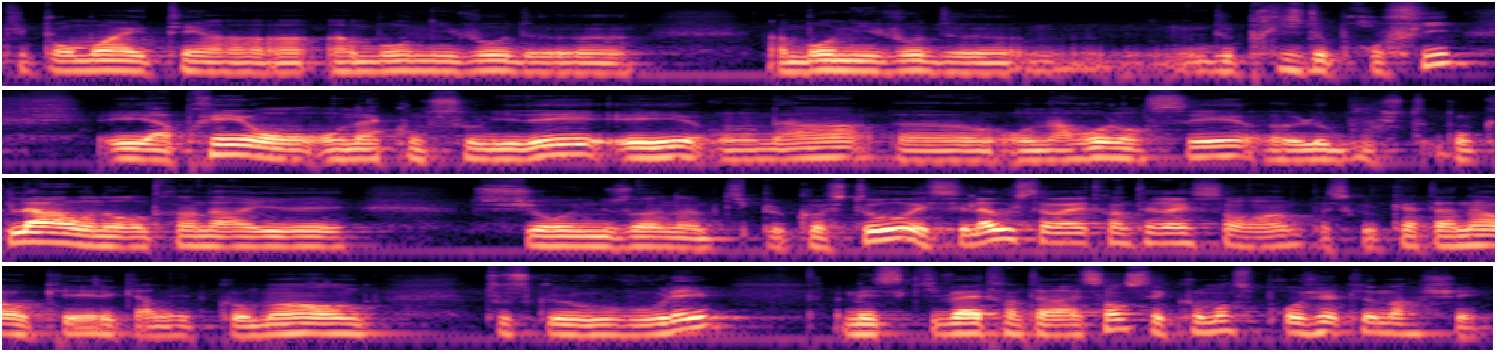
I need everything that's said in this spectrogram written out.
qui pour moi était un bon niveau de, un bon niveau de, prise de profit. Et après, on, a consolidé et on a, euh, on a relancé euh, le boost. Donc là, on est en train d'arriver sur une zone un petit peu costaud, et c'est là où ça va être intéressant, hein, parce que Katana, ok, les carnets de commandes, tout ce que vous voulez, mais ce qui va être intéressant, c'est comment se projette le marché.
